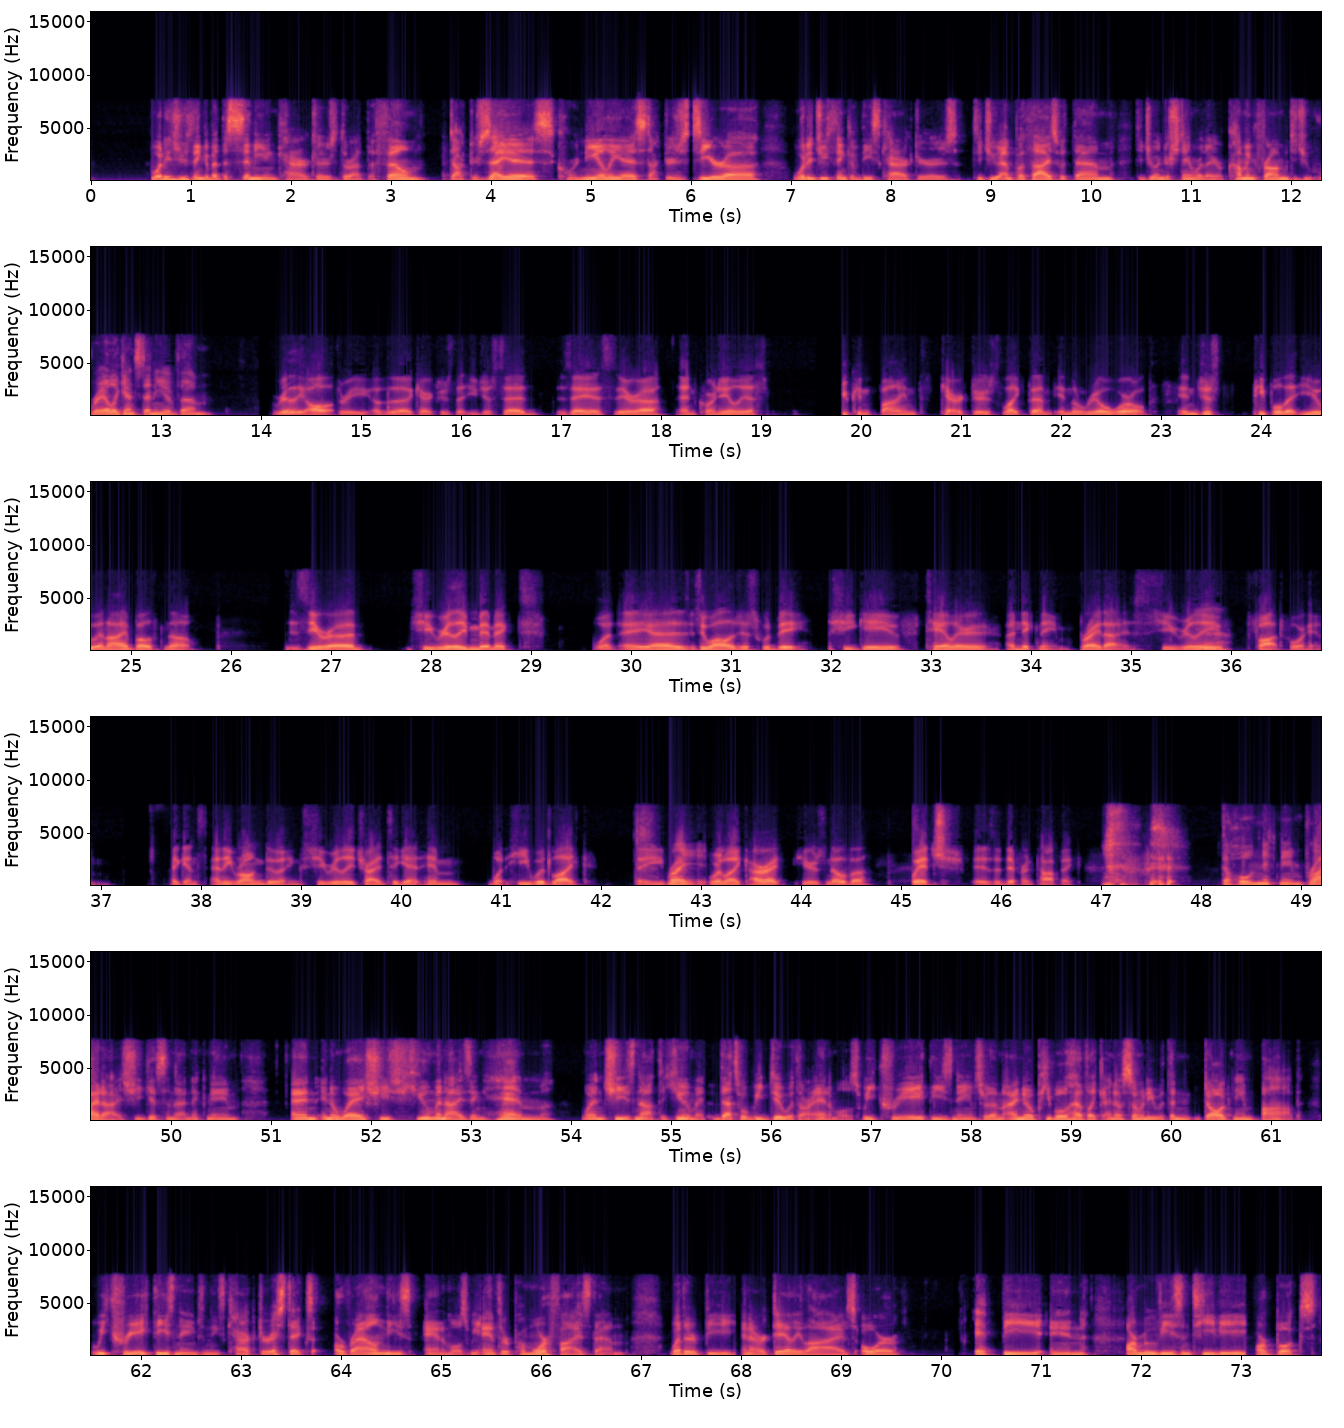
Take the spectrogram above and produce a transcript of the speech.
What did you think about the simian characters throughout the film? Dr. Zaius, Cornelius, Dr. Zira. What did you think of these characters? Did you empathize with them? Did you understand where they were coming from? Did you rail against any of them? Really, all three of the characters that you just said, Zaius, Zira, and Cornelius, you can find characters like them in the real world in just people that you and I both know. Zira, she really mimicked what a uh, zoologist would be. She gave Taylor a nickname, Bright Eyes. She really yeah. fought for him against any wrongdoings. She really tried to get him what he would like. They right. were like, all right, here's Nova, which is a different topic. the whole nickname Bright Eyes. She gives him that nickname, and in a way, she's humanizing him when she's not the human. That's what we do with our animals. We create these names for them. I know people have like I know somebody with a dog named Bob. We create these names and these characteristics around these animals. We anthropomorphize them, whether it be in our daily lives or it be in our movies and TV or books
